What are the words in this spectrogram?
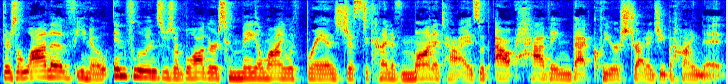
There's a lot of, you know, influencers or bloggers who may align with brands just to kind of monetize without having that clear strategy behind it.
